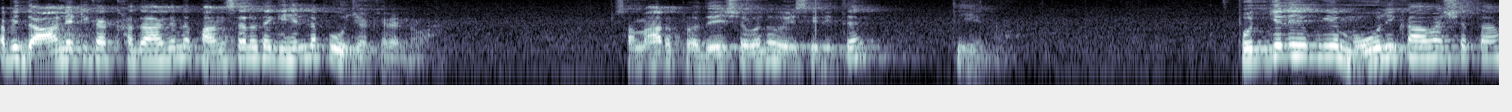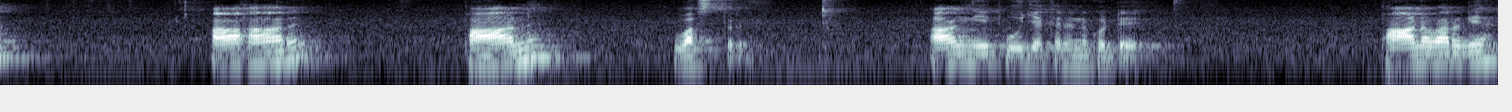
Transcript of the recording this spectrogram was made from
අපි දානේ ටිකක් හදාගෙන පන්සලට ගිහිල්ලා පූජා කරනවා. සමහර ප්‍රදේශවල ওই සිරිත තියෙනවා. පුද්ගලයෙකුගේ මූලික අවශ්‍යතා ආහාර, පාන, වස්ත්‍ර. ආන්ගේ පූජා කරනකොට පාන වර්ගයක්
